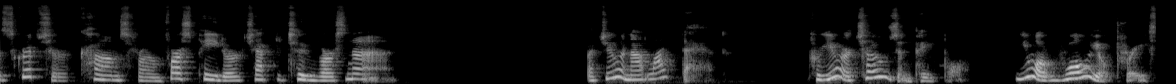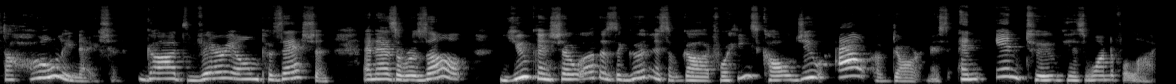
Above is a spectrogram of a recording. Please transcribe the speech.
The scripture comes from 1 Peter chapter 2 verse 9. But you are not like that. For you are a chosen people. You are royal priest, a holy nation, God's very own possession. And as a result, you can show others the goodness of God, for He's called you out of darkness and into His wonderful light.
